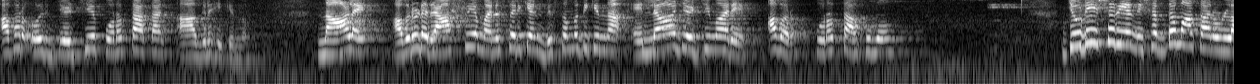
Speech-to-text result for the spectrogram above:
അവർ ഒരു ജഡ്ജിയെ പുറത്താക്കാൻ ആഗ്രഹിക്കുന്നു. നാളെ അവരുടെ രാഷ്ട്രീയം അനുസരിക്കാൻ വിസമ്മതിക്കുന്ന എല്ലാ ജഡ്ജിമാരെയും അവർ പുറത്താക്കുമോ? ജുഡീഷ്യറിയെ നിശബ്ദമാക്കാനുള്ള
